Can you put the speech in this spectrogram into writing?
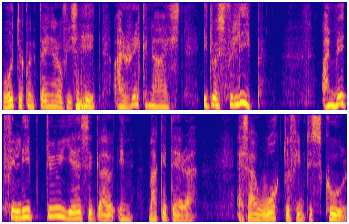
water container off his head, I recognized it was Philippe. I met Philippe two years ago in Macadera as I walked with him to school,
